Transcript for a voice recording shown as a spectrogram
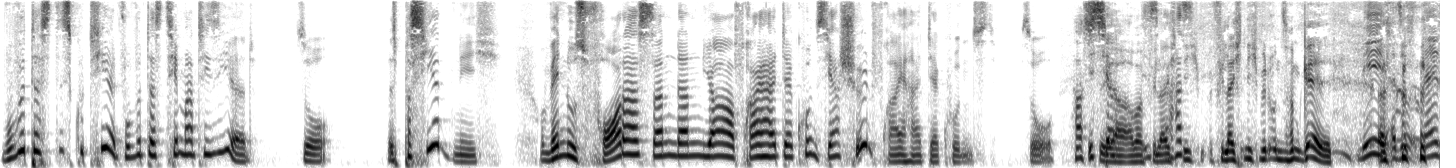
Wo wird das diskutiert? Wo wird das thematisiert? So. Es passiert nicht. Und wenn du es forderst, dann, dann, ja, Freiheit der Kunst. Ja, schön Freiheit der Kunst. So. Hast ist du ja, ja aber ist, vielleicht hast, nicht, vielleicht nicht mit unserem Geld. Nee, also nein,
